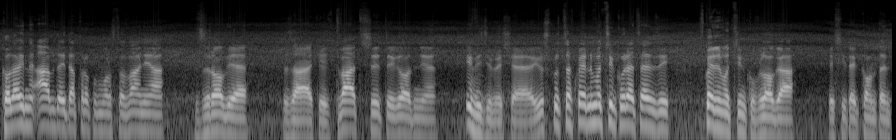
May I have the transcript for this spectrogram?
Kolejny update a propos morsowania zrobię za jakieś 2-3 tygodnie i widzimy się już wkrótce w kolejnym odcinku recenzji, w kolejnym odcinku vloga. Jeśli ten content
